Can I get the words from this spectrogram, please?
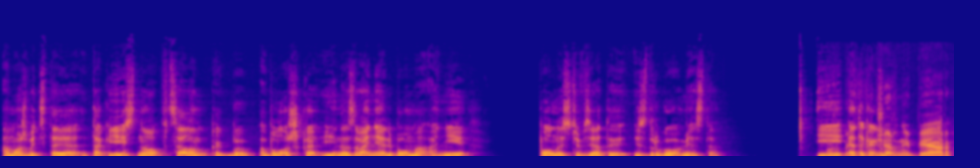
а может быть, это так и есть, но в целом, как бы, обложка и название альбома, они полностью взяты из другого места. И Может быть, это как бы... черный пиар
